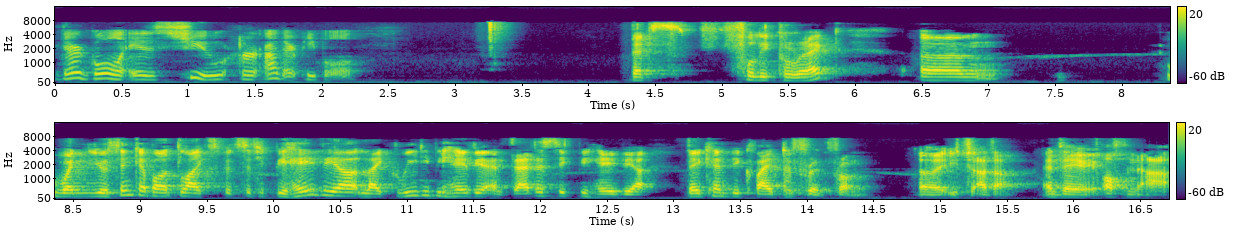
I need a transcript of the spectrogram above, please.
their goal is to hurt other people. That's fully correct. Um, when you think about like specific behavior, like greedy behavior and sadistic behavior, they can be quite different from uh, each other, and they often are.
